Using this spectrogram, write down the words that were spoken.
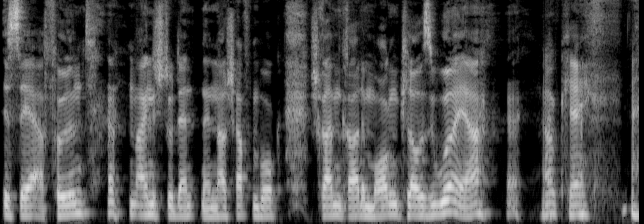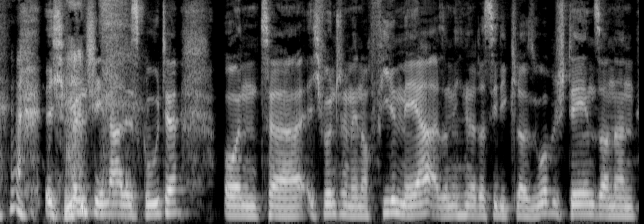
ist sehr erfüllend. Meine Studenten in Aschaffenburg schreiben gerade morgen Klausur, ja. Okay. ich wünsche Ihnen alles Gute und äh, ich wünsche mir noch viel mehr. Also nicht nur, dass Sie die Klausur bestehen, sondern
